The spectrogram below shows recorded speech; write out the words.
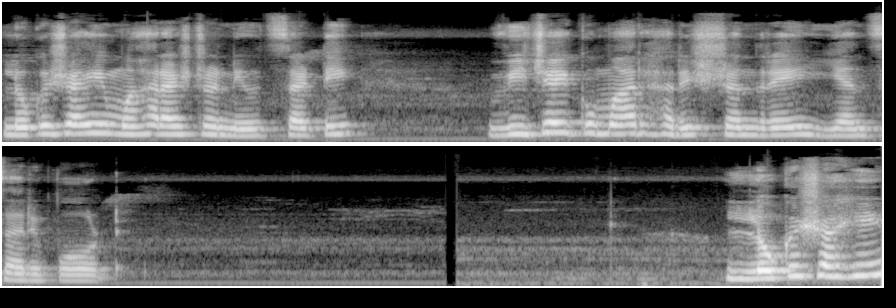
लोकशाही महाराष्ट्र न्यूजसाठी विजयकुमार हरिश्चंद्रे यांचा रिपोर्ट. लोकशाही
